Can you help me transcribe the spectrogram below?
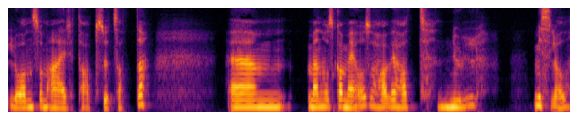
lån som er tapsutsatte, um, men hos Cameo så har vi hatt null mislighold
